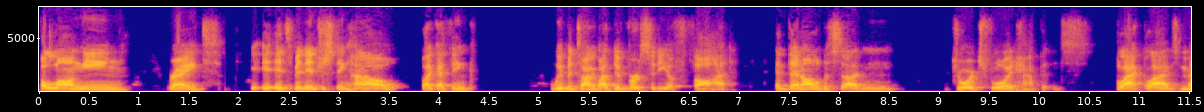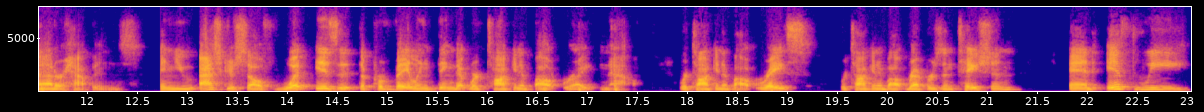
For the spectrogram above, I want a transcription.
belonging, right? It, has been interesting how, like, I think we've been talking about diversity of thought, and then all of a sudden, George Floyd happens, Black Lives Matter happens. And you ask yourself, what is it, the prevailing thing that we're talking about right now? We're talking about race, we're talking about representation. And if we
